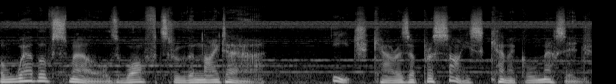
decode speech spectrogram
a web of smells wafts through the night air. Each carries a precise chemical message.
